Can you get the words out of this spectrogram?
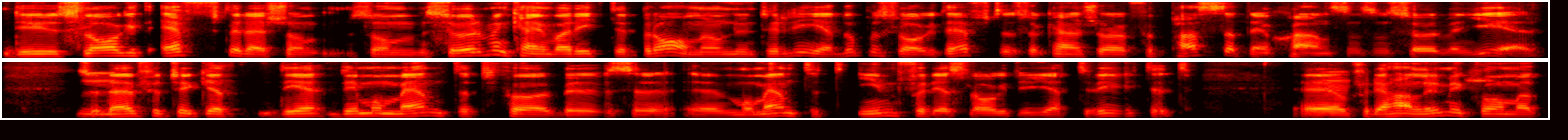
det är ju slaget efter där som, som serven kan ju vara riktigt bra, men om du inte är redo på slaget efter så kanske du har förpassat den chansen som serven ger. Så mm. därför tycker jag att det, det momentet, förberedelsemomentet inför det slaget är jätteviktigt. Eh, mm. För det handlar ju mycket om att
